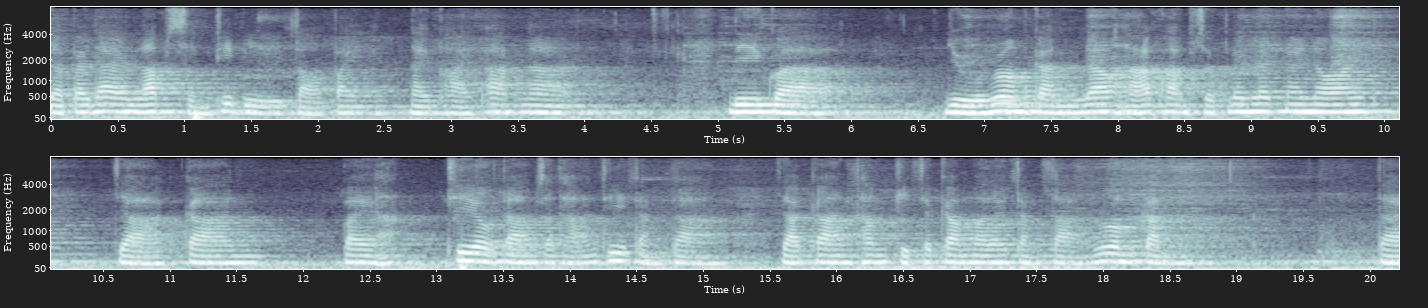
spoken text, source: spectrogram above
จะไปได้รับสิ่งที่ดีต่อไปในภายภาคหน้า ดีกว่าอยู่ร่วมกันแล้วหาความสุขเล็กๆน้อยๆจากการไป เที่ยวตามสถานที่ต่างๆ จากการทำกิจกรรมอะไรต่างๆ ร่วมกัน แต่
